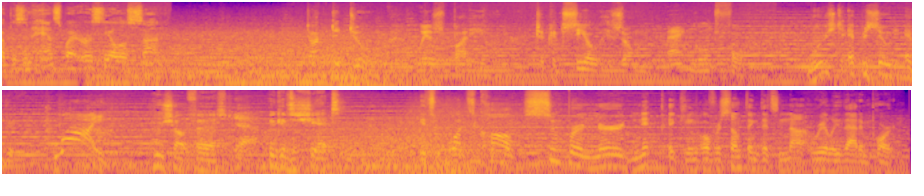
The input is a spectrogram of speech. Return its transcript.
Biological makeup is enhanced by Earth's yellow sun. Doctor Doom wears body armor to conceal his own mangled form. Worst episode ever. Why? Who shot first? Yeah. Who gives a shit? It's what's called super nerd nitpicking over something that's not really that important.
